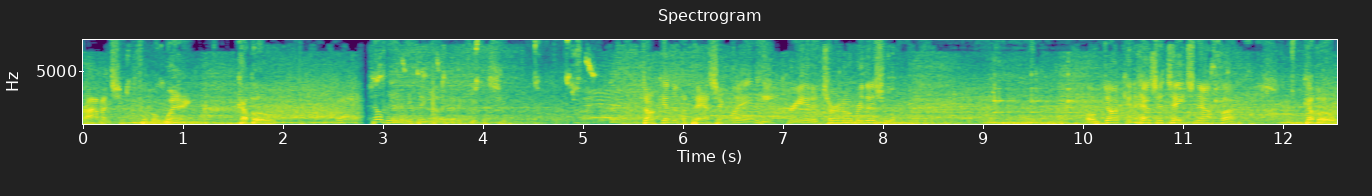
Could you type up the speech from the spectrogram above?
Robinson from the wing. Kaboom. Tell me anything that I got to keep this here. Duncan in the passing lane. Heat create a turnover this one. Oh, Duncan hesitates, now fires. Kaboom.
